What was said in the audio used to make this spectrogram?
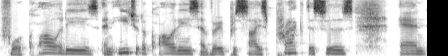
four qualities, and each of the qualities have very precise practices. And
